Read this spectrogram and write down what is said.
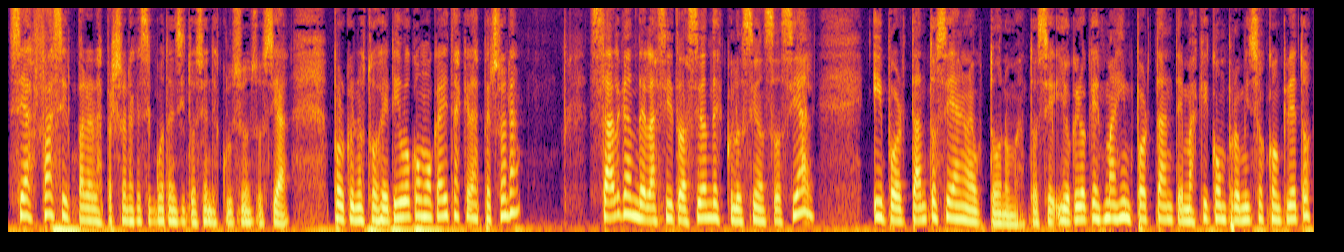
sea fácil para las personas que se encuentran en situación de exclusión social, porque nuestro objetivo como Cáritas es que las personas salgan de la situación de exclusión social y por tanto sean autónomas. Entonces, yo creo que es más importante, más que compromisos concretos,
